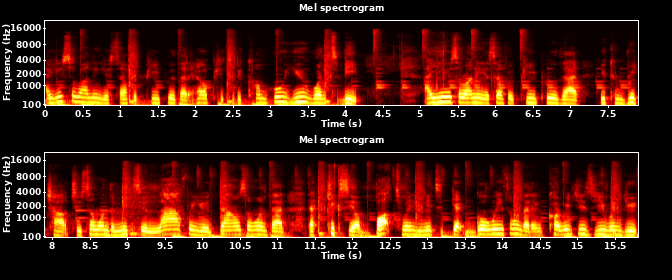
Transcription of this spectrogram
Are you surrounding yourself with people that help you to become who you want to be? Are you surrounding yourself with people that you can reach out to? Someone that makes you laugh when you're down, someone that that kicks your butt when you need to get going, someone that encourages you when you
